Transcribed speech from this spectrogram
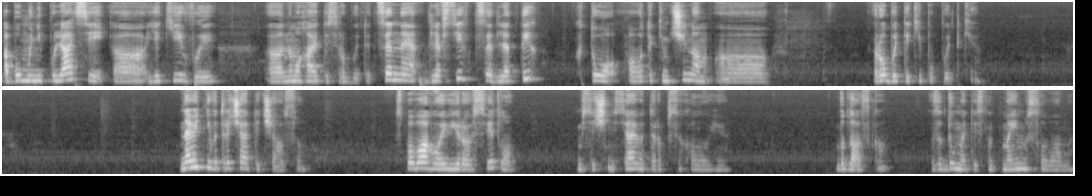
або маніпуляцій, е, які ви намагаєтесь робити. Це не для всіх, це для тих, хто е, таким чином е, робить такі попитки. Навіть не витрачайте часу. З повагою і вірою в світло, місячне сяйво терапсихологія. Будь ласка, задумайтесь над моїми словами.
